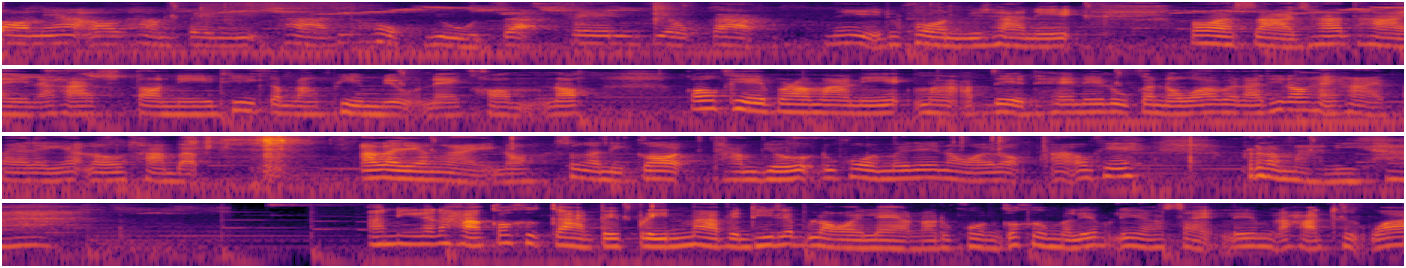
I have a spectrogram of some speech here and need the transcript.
ตอนนี้เราทำเป็นวิชาที่ 6 อยู่จะเป็นเกี่ยวกับนี่ทุกคนวิชานี้ ประวัติศาสตร์ชาติไทยนะคะ ตอนนี้ที่กำลังพิมพ์อยู่ในคอมเนาะก็โอเคประมาณนี้มาอัปเดตให้ได้รู้กันเนาะว่าเวลาที่เราหายหายไปอะไรเงี้ยเราทำแบบอะไรยังไงเนาะซึ่งอันนี้ก็ทำเยอะทุกคนไม่ได้น้อยหรอกอะโอเค ประมาณนี้ค่ะอันนี้นะคะก็คือการไปปริ้นมาเป็นที่เรียบร้อยแล้วนะทุกคนก็คือมาเรียบเรียงใส่เล่มนะคะ ถือว่า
